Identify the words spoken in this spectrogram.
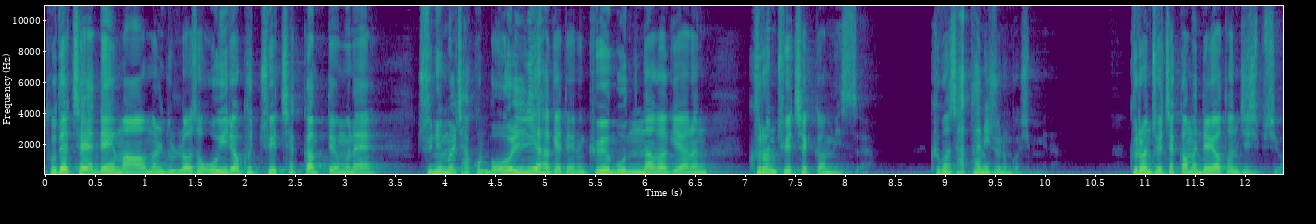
도대체 내 마음을 눌러서 오히려 그 죄책감 때문에 주님을 자꾸 멀리하게 되는 교회 못 나가게 하는 그런 죄책감이 있어요. 그건 사탄이 주는 것입니다. 그런 죄책감은 내어 던지십시오.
